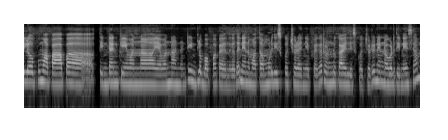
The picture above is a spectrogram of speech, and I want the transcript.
ఈలోపు మా పాప తినడానికి ఏమన్నా ఏమన్నా అంటే ఇంట్లో బొప్పాకాయ ఉంది కదా నేను మా తమ్ముడు తీసుకొచ్చాడు అని చెప్పాక రెండు కాయలు తీసుకొచ్చాడు. నిన్న ఒకటి తినేసాం.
